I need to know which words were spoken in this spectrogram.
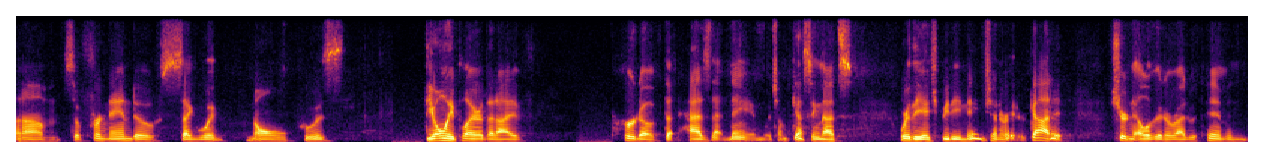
Um, so Fernando Seguignol, who is the only player that I've heard of that has that name, which I'm guessing that's where the HBD name generator got it. Shared an elevator ride with him, and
